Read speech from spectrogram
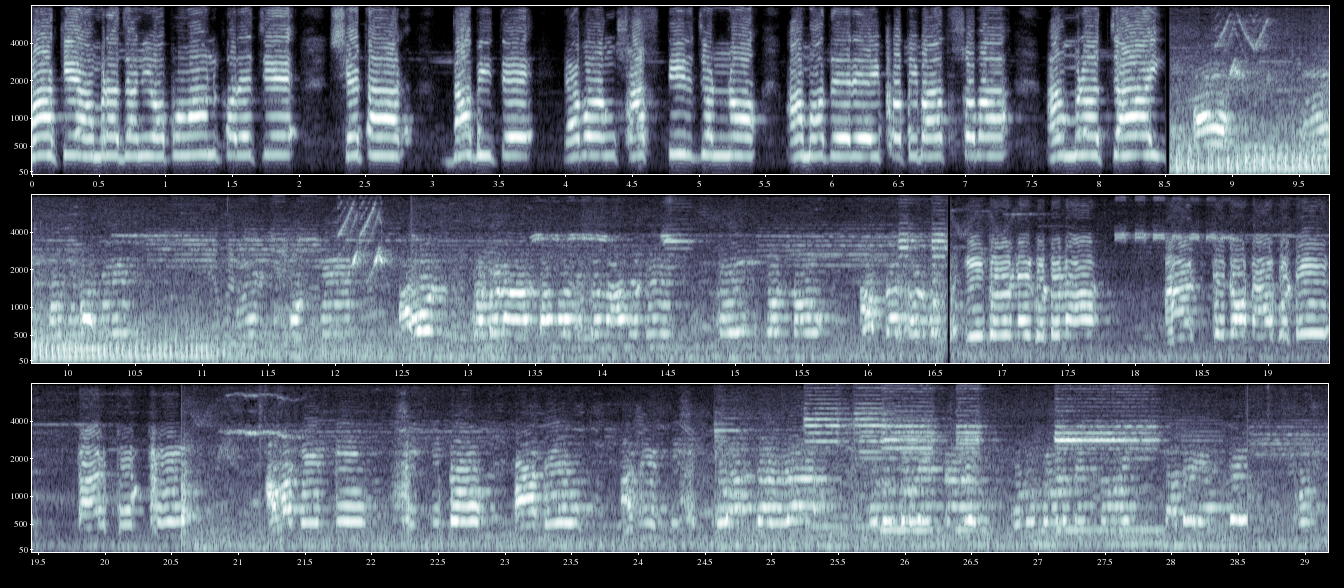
মাকে আমরা জানি অপমান করেছে সেটার দাবিতে এবং শাস্তির জন্য আমাদের এই প্রতিবাদ সভা আমরা চাই। এই ধরনের ঘটনা আর যেন না ঘটে তার পক্ষে আমাকে একটি শিক্ষিত মাদেও আমি একটি শিক্ষিত কোনো দলের নয় কোনো ধর্মের নয় তাদের একটাই সুস্থ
